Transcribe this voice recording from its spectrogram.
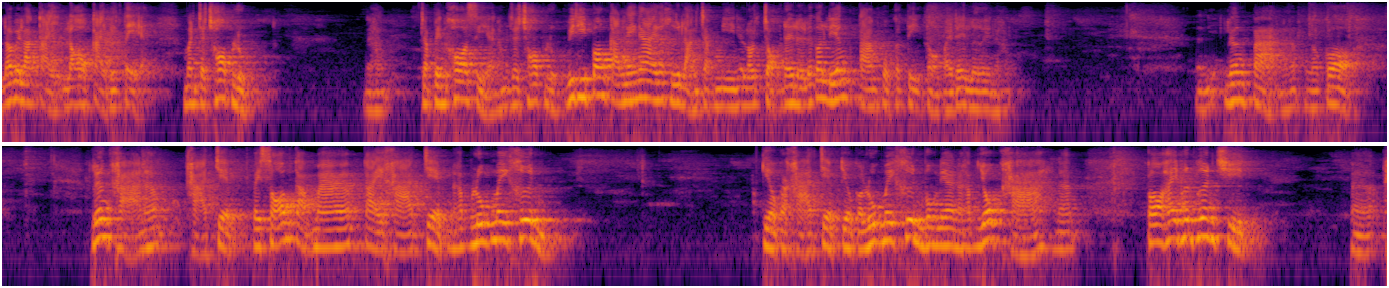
แล้วเวลาไก่เราเอาไก่ไปเตะมันจะชอบหลุดนะครับจะเป็นข้อเสียนะมันจะชอบหลุดวิธีป้องกันง่ายๆ ก็คือหลังจากมีเนี่ยเราเจาะได้เลย แล้วก็เลี้ยงตามปกติต่อไปได้เลยนะครับอันนี้เรื่องปากนะครับแล้วก็เรื่องขานะครับ ขาเจ็บไปซ้อมกลับมาครับไก่ขาเจ็บนะครับ ลุกไม่ขึ้น เกี่ยวกับขาเจ็บเกี่ยวกับลุกไม่ขึ้นพวกนี้นะครับ ยกขานะครับ ก็ให้เพื่อนๆฉีดเพ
